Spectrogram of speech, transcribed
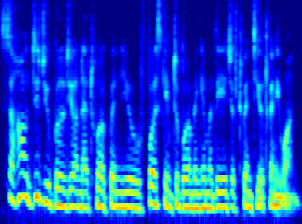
so how did you build your network when you first came to birmingham at the age of 20 or 21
